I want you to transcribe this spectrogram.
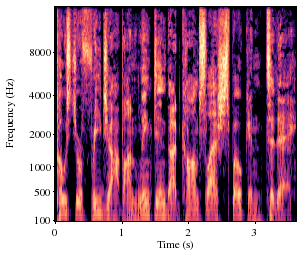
Post your free job on linkedin.com/spoken slash spoken today.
